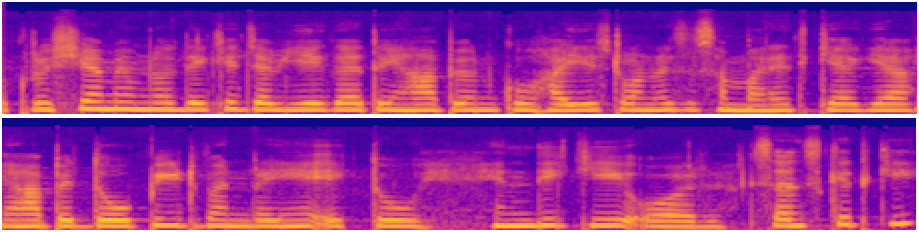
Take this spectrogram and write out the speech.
तो क्रोशिया में हम लोग देखे, जब ये गए तो यहाँ पे उनको हाईएस्ट ऑनर से सम्मानित किया गया। यहाँ पे दो पीठ बन रही हैं, एक तो हिंदी की और संस्कृत की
